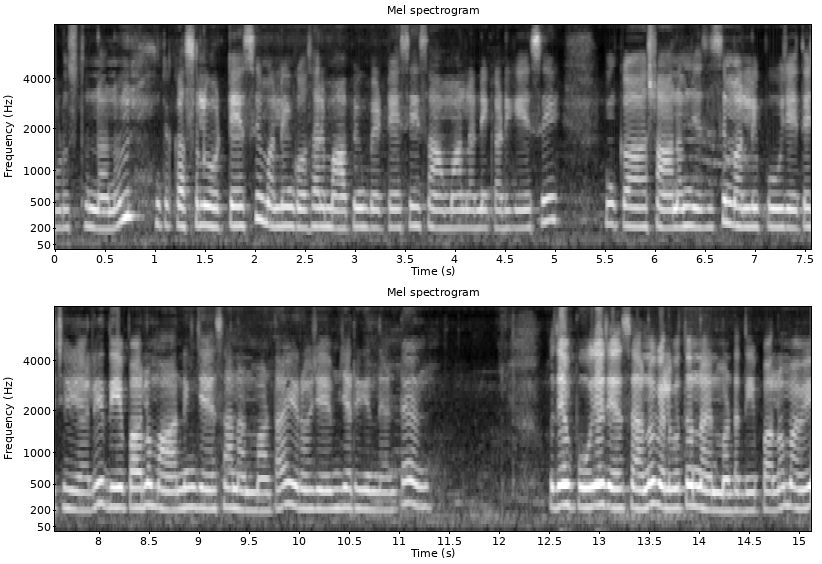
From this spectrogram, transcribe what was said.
ఊడుస్తున్నాను. ఇంకా కసులు కొట్టేసి మళ్ళీ ఇంకోసారి మాపింగ్ పెట్టేసి సామాన్లన్నీ కడిగేసి ఇంకా స్నానం చేసేసి మళ్ళీ పూజ అయితే చేయాలి. దీపాలు మార్నింగ్ చేశాను అనమాట ఈరోజు ఏం జరిగింది అంటే ఉదయం పూజ చేశాను. వెలుగుతున్నాయి అనమాట దీపాలు. అవి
